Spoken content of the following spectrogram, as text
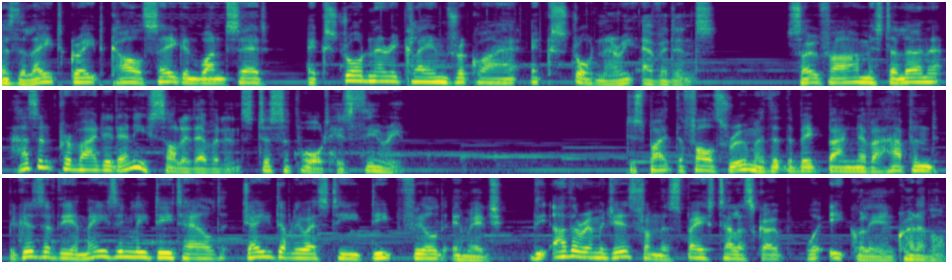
As the late great Carl Sagan once said, extraordinary claims require extraordinary evidence. So far, Mr. Lerner hasn't provided any solid evidence to support his theory despite the false rumor that the Big Bang never happened because of the amazingly detailed JWST Deep Field image. The other images from the Space Telescope were equally incredible.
